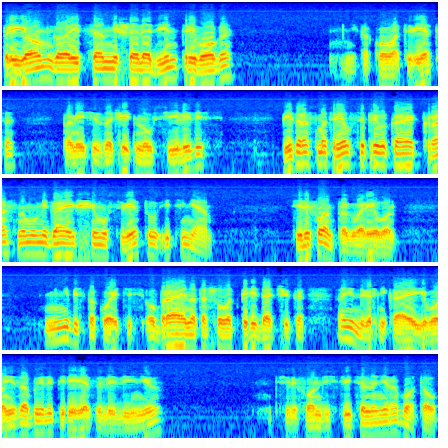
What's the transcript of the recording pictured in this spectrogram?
«Прием, — говорит Сен-Мишель-1, тревога». Никакого ответа. Помехи значительно усилились. Питер осмотрелся, привыкая к красному мигающему свету и теням. «Телефон», — проговорил он. «Не беспокойтесь, О'Брайен отошел от передатчика. Они наверняка его не забыли, перерезали линию». Телефон действительно не работал.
